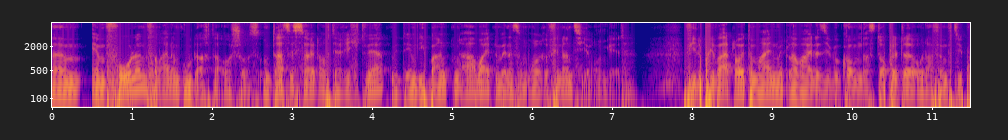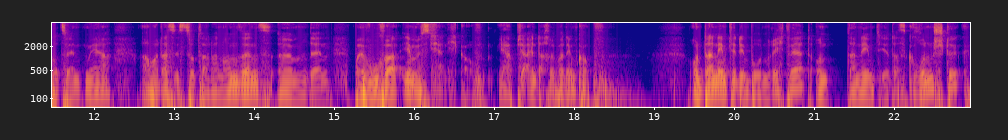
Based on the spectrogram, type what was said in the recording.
ähm, empfohlen von einem Gutachterausschuss. Und das ist halt auch der Richtwert, mit dem die Banken arbeiten, wenn es um eure Finanzierung geht. Viele Privatleute meinen mittlerweile, sie bekommen das Doppelte oder 50 Prozent mehr, aber das ist totaler Nonsens, ähm, denn bei Wucher, ihr müsst ja nicht kaufen. Ihr habt ja ein Dach über dem Kopf. Und dann nehmt ihr den Bodenrichtwert und dann nehmt ihr das Grundstück,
